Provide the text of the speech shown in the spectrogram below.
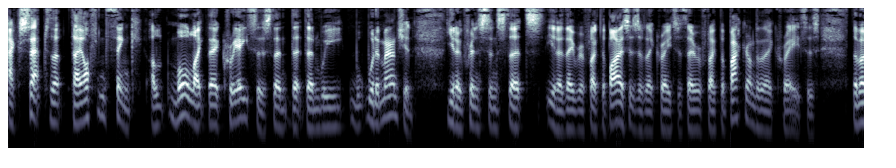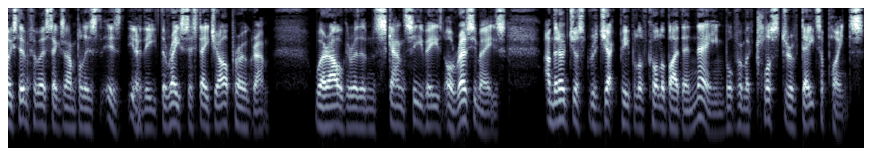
accept that they often think more like their creators than than we would imagine. You know, for instance, that you know they reflect the biases of their creators, they reflect the background of their creators. The most infamous example is is you know the the racist HR program, where algorithms scan CVs or resumes. And they don't just reject people of colour by their name, but from a cluster of data points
